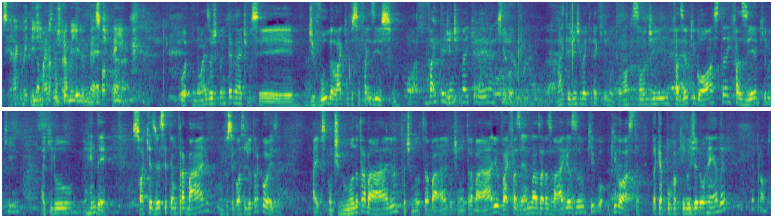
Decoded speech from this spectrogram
Será que vai ter Ainda gente mais pra hoje comprar meia do internet, pessoal? Tem. Ainda mais hoje com a internet, você divulga lá que você faz isso. Vai ter gente que vai querer aquilo. Vai ter gente que vai querer aquilo. Então é uma questão de fazer o que gosta e fazer aquilo que aquilo render. Só que às vezes você tem um trabalho e você gosta de outra coisa. Aí você continua no trabalho, continua no trabalho, continua no trabalho, vai fazendo nas horas vagas o que, o que gosta. Daqui a pouco aquilo gerou renda e pronto.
